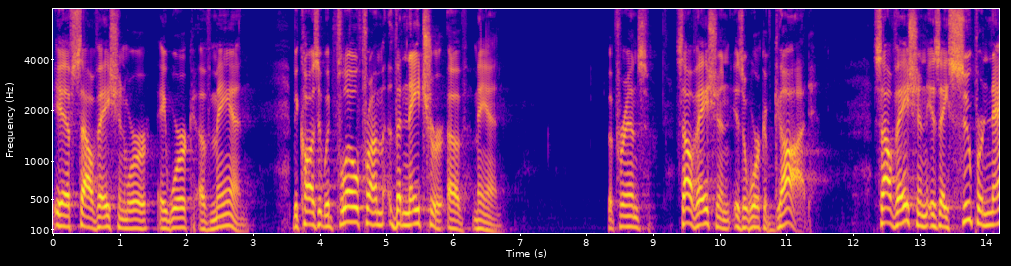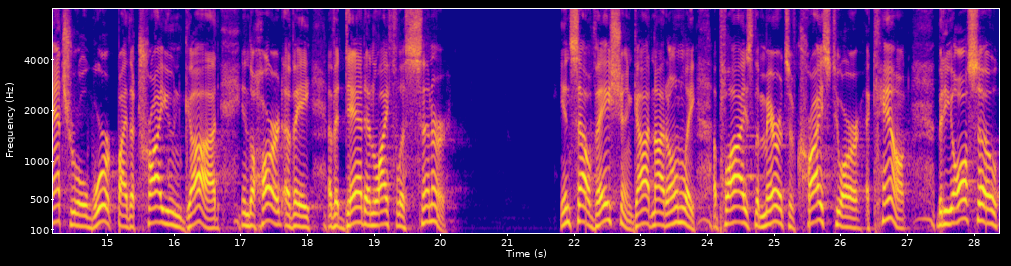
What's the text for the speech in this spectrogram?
if salvation were a work of man, because it would flow from the nature of man. But, friends, salvation is a work of God. Salvation is a supernatural work by the triune God in the heart of a, of a dead and lifeless sinner. In salvation, God not only applies the merits of Christ to our account, but he also,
